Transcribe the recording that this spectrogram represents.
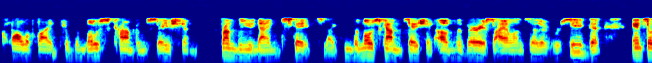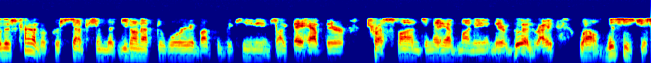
qualified for the most compensation from the United States, like the most compensation of the various islands that have received it. And so there's kind of a perception that you don't have to worry about the Bikinians. Like they have their trust funds and they have money and they're good, right? Well, this is just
